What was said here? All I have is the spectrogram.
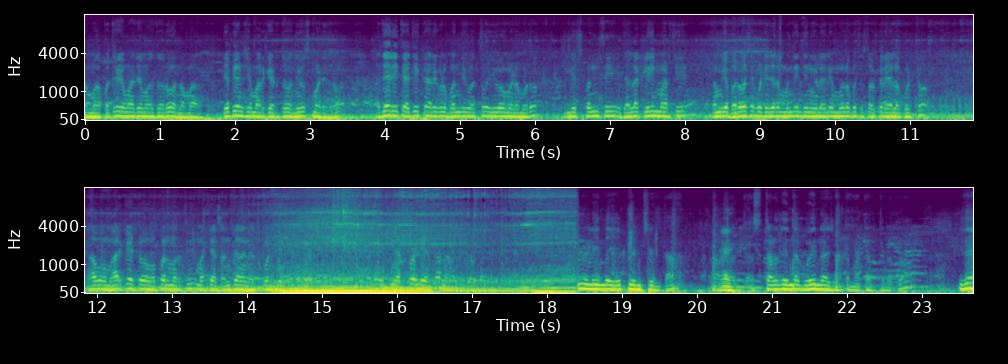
ನಮ್ಮ ಪತ್ರಿಕಾ ಮಾಧ್ಯಮದವರು ನಮ್ಮ ಎ ಪಿ ಎಂ ಸಿ ಮಾರ್ಕೆಟ್ದು ನ್ಯೂಸ್ ಮಾಡಿದರು. ಅದೇ ರೀತಿ ಅಧಿಕಾರಿಗಳು ಬಂದು ಇವತ್ತು ಇ ಮೇಡಮರು ಮೇಡಮ್ ಅವರು ಇಲ್ಲಿ ಸ್ಪಂದಿಸಿ ಇದೆಲ್ಲ ಕ್ಲೀನ್ ಮಾಡಿಸಿ ನಮಗೆ ಭರವಸೆ ಕೊಟ್ಟಿದ್ದಾರೆ. ಮುಂದಿನ ದಿನಗಳಲ್ಲಿ ಮೂಲಭೂತ ಸೌಕರ್ಯ ಎಲ್ಲ ಕೊಟ್ಟು ನಾವು ಮಾರ್ಕೆಟು ಓಪನ್ ಮಾಡ್ತೀವಿ ಮತ್ತು ಸಂಚಾರ ನಡೆಸ್ಕೊಡ್ತೀವಿ ನಡೆಸ್ಕೊಳ್ಳಿ ಅಂತ ನಾವು ಹಳ್ಳಿಯಿಂದ ಎ ಪಿ ಎಂ ಸಿ ಅಂತ ಸ್ಥಳದಿಂದ ಗೋವಿಂದರಾಜ್ ಅಂತ ಮಾತಾಡ್ತಿರೋದು. ಇದೇ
